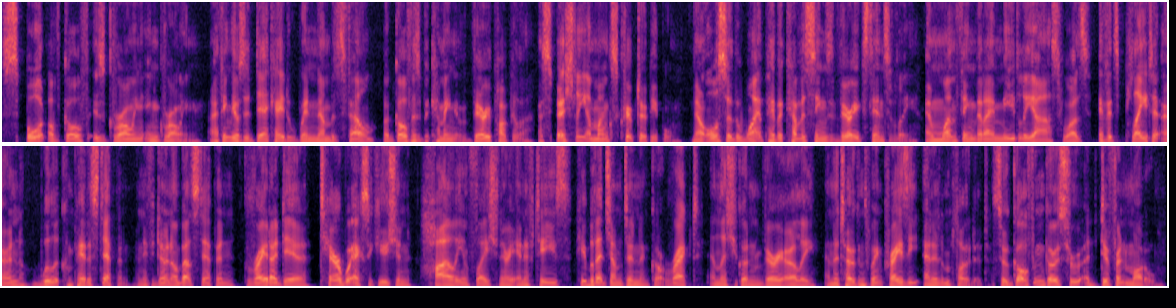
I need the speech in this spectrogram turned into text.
sport of golf is growing and growing. I think there was a decade when numbers fell, but golf is becoming very popular, especially amongst crypto people. Now also, the white paper covers things very extensively, and one thing that I immediately asked was, if it's play to earn, will it compare to STEPN? And if you don't know about STEPN, great idea, terrible execution, highly inflationary NFTs, people that jumped in got wrecked unless you got in very early, and the tokens went crazy and it imploded. So GolfN goes through a different model.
